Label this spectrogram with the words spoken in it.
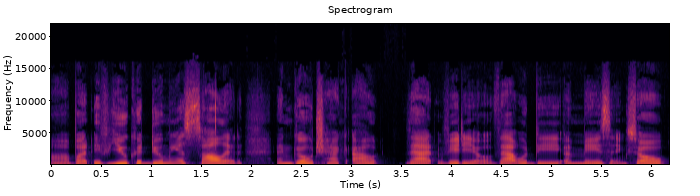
Uh, but if you could do me a solid and go check out that video. That would be amazing. So,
